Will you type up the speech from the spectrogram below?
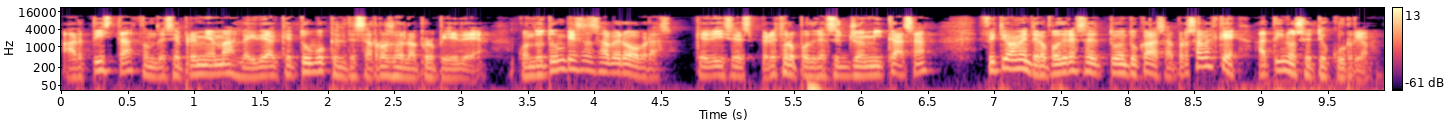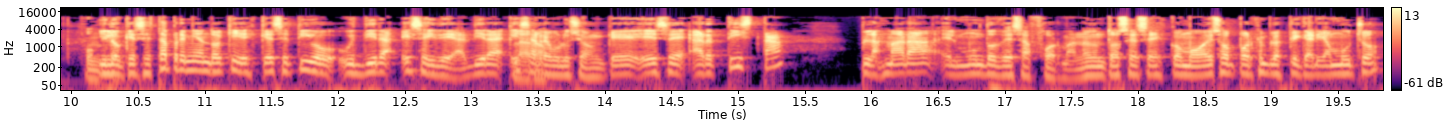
artistas donde se premia más la idea que tuvo que el desarrollo de la propia idea. Cuando tú empiezas a ver obras que dices, pero esto lo podría hacer yo en mi casa, efectivamente lo podrías hacer tú en tu casa, pero ¿sabes qué? A ti no se te ocurrió. Punto. Y lo que se está premiando aquí es que ese tío diera esa idea, diera esa revolución, que ese artista plasmara el mundo de esa forma, ¿no? Entonces es como eso, por ejemplo, explicaría mucho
